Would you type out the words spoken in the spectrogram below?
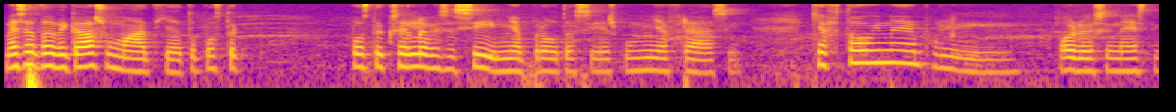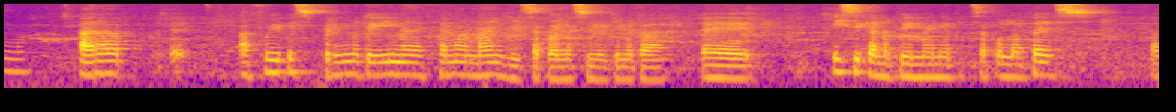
μέσα από τα δικά σου μάτια, το πώς το, πώς το εξέλαβες εσύ μια πρόταση, ας πούμε, μια φράση. Και αυτό είναι πολύ ωραίο συνέστημα. Άρα, ε, αφού είπες πριν ότι είναι θέμα ανάγκης από ένα σημείο και μετά, ε, είσαι ικανοποιημένη από τις απολαβές ε,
